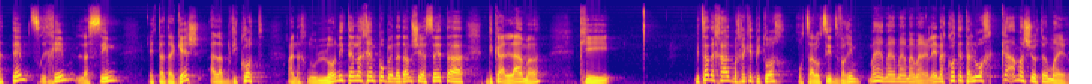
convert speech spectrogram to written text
אתם צריכים לשים את הדגש על הבדיקות. אנחנו לא ניתן לכם פה בן אדם שיעשה את הבדיקה. למה? כי מצד אחד, מחלקת פיתוח רוצה להוציא דברים מהר, מהר, מהר, מהר, לנקות את הלוח כמה שיותר מהר.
